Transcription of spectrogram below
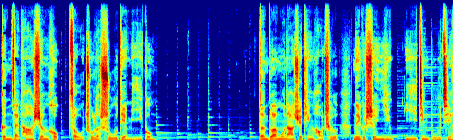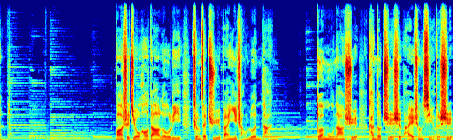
跟在他身后走出了书店迷宫。等端木拿雪停好车，那个身影已经不见了。八十九号大楼里正在举办一场论坛，端木拿雪看到指示牌上写的是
